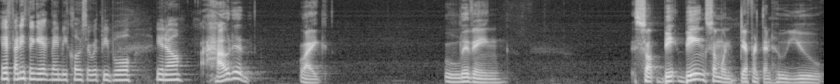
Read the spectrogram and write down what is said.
if anything, it made me closer with people, you know. how did like living some be, being someone different than who you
